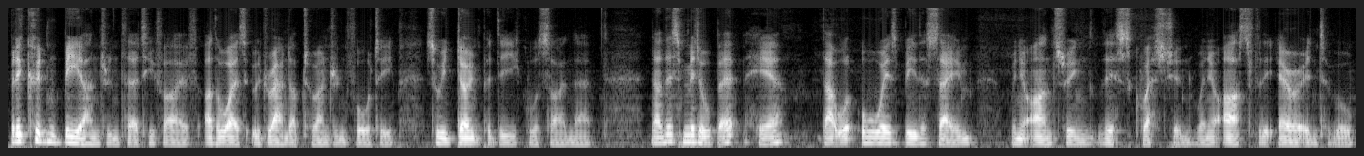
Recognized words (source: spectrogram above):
but it couldn't be 135, otherwise it would round up to 140, so we don't put the equal sign there. Now this middle bit here, that will always be the same when you're answering this question, when you're asked for the error interval.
